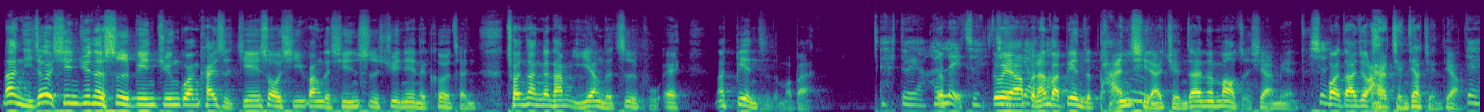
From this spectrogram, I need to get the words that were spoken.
那你这个新军的士兵军官开始接受西方的新式训练的课程，穿上跟他们一样的制服，哎，那辫子怎么办？对呀、啊，很累赘。对呀、啊，本来把辫子盘起来卷在那帽子下面，是后来大家就哎剪掉剪掉。对，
